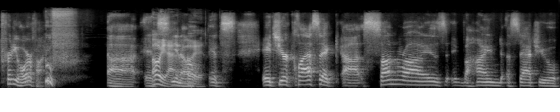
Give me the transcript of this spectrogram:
pretty horrifying. Oof. Uh, it's, Oh, yeah. you know, Oh, yeah. it's it's your classic uh, sunrise behind a statue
